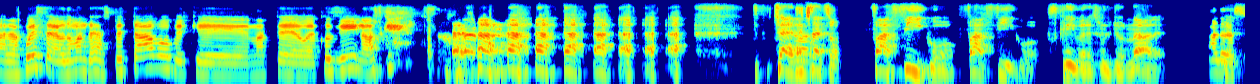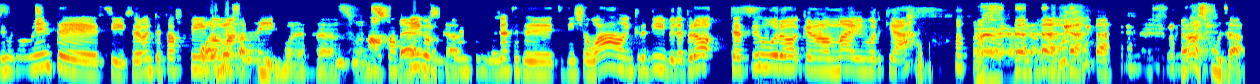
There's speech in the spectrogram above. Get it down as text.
Allora, questa è la domanda che aspettavo perché Matteo è così, no scherzo. cioè, nel senso, fa figo, fa figo scrivere sul giornale. Allora, sicuramente sì, sicuramente fa figo. Oh, ma fa figo nel senso. No, fa figo nel senso la gente ti, ti, dice wow, incredibile, però ti assicuro che non ho mai rimorchiato. però scusa,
